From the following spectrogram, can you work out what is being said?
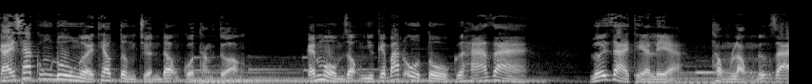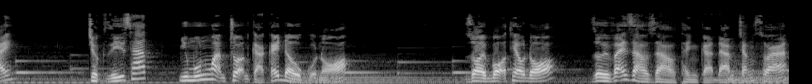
Cái xác cũng đu người theo từng chuyển động của thằng tưởng. Cái mồm rộng như cái bát ô tô cứ há ra, lưỡi dài thè lẻ, thòng lỏng nước dãi, trực dí sát như muốn ngoạm trọn cả cái đầu của nó. Rồi bọ theo đó, rơi vãi rào rào thành cả đám trắng xóa,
